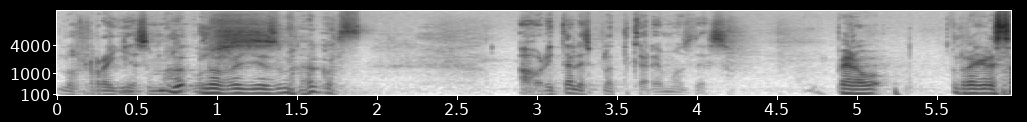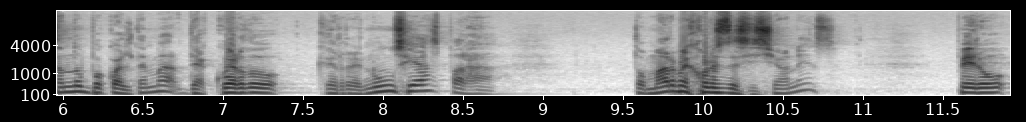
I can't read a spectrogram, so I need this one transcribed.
los Reyes Magos. Los Reyes Magos. Ahorita les platicaremos de eso. Pero regresando un poco al tema, de acuerdo que renuncias para tomar mejores decisiones, pero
